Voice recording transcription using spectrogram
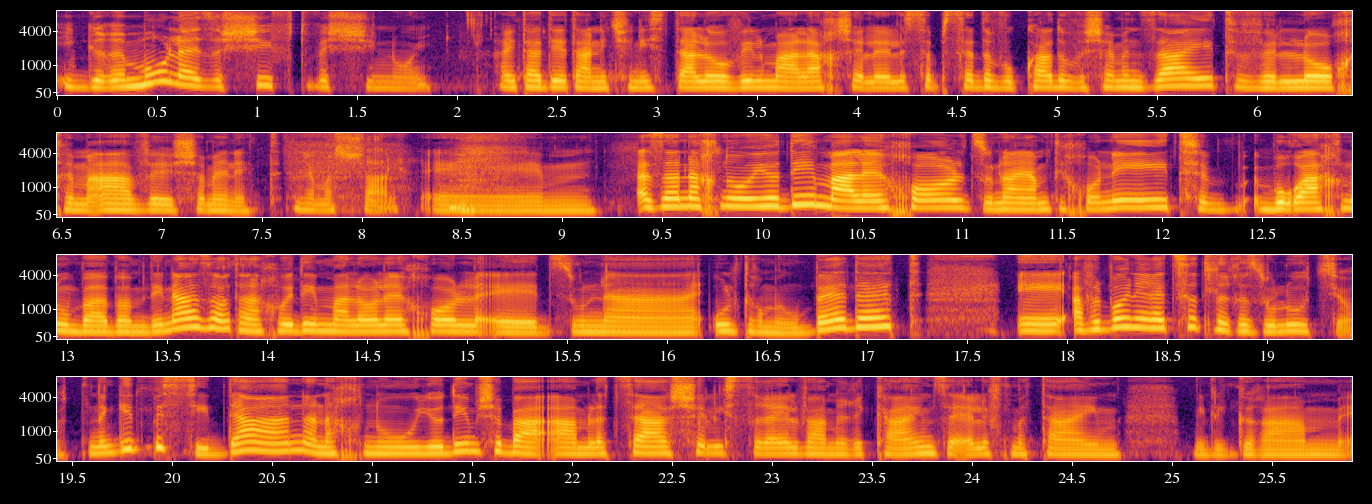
יגרמו לאיזה shift ושינוי. הייתה דיאטנית שניסתה להוביל מהלך של לסבסד אבוקדו ושמן זית ולא חמאה ושמנת. למשל. אמ, אז אנחנו יודעים מה לאכול, תזונה ים תיכונית, בורחנו במדינה הזאת, אנחנו יודעים מה לא לאכול, אה, תזונה אולטרה מעובדת, אה, אבל בואי נראה קצת לרזולוציות. נגיד בסידן, אנחנו יודעים שבהמלצה של ישראל והאמריקאים זה 1,200 מיליגרם אה,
